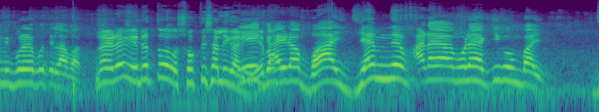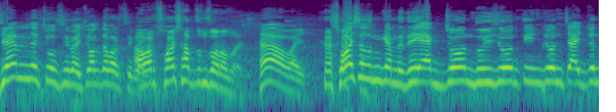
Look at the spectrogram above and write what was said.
আমি বুলেটের প্রতি লাভার। না এটা এটা তো শক্তিশালী গাড়ি এই গাড়িটা ভাই যেমনে ফাটায়া মোড়া কি কম ভাই? যেমনে চলছি ভাই চলতে পারছি আবার ছয় সাতজন চড়া যায়। হ্যাঁ ভাই ছয় সাতজন কেমনে? দিই একজন দুইজন তিনজন চারজন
